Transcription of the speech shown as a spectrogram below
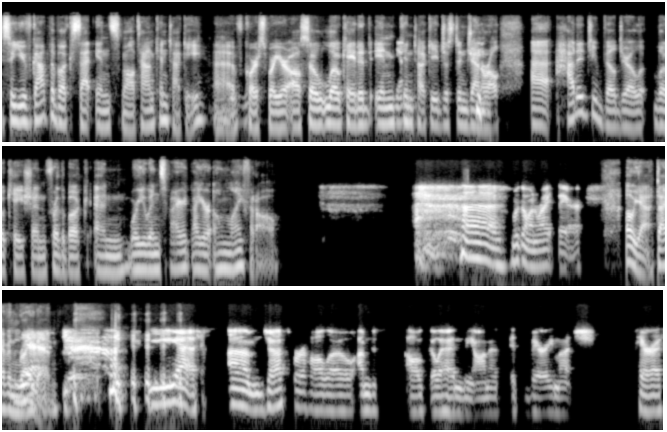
so you've got the book set in small town Kentucky, uh, mm-hmm. of course, where you're also located in yep. Kentucky, just in general. uh, how did you build your lo- location for the book, and were you inspired by your own life at all? we're going right there. Oh yeah, diving right yes. in. yes. Um, Jasper Hollow. I'm just. I'll go ahead and be honest. It's very much Paris,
